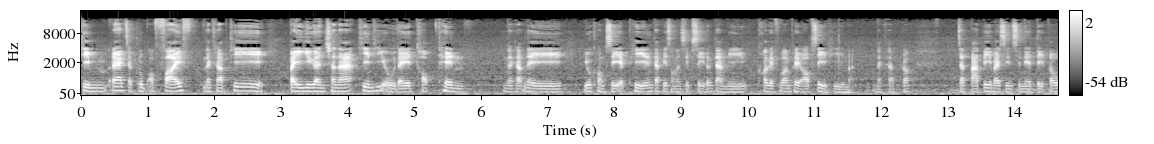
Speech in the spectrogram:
ทีมแรกจากกลุ่ม of five นะครับ ที่ไปเยือนชนะทีมที่อยู่ใน top 10 นะครับ ในยุคของ CFP ตั้งแต่ปี 2014 ตั้งแต่มี College Football Playoff 4ทีมนะครับ ก็จัดปาร์ตี้ไปซินซินเนติแล้ว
